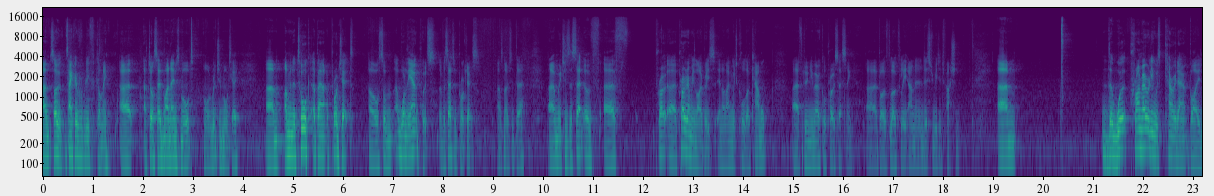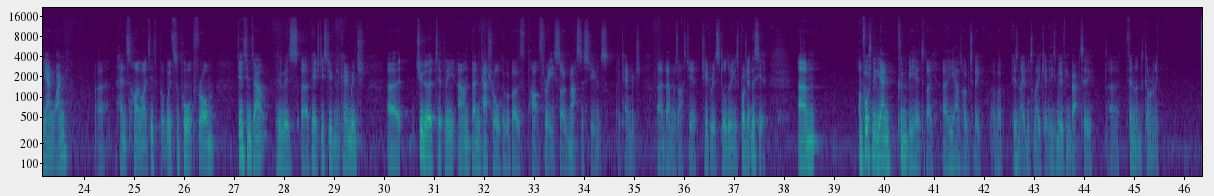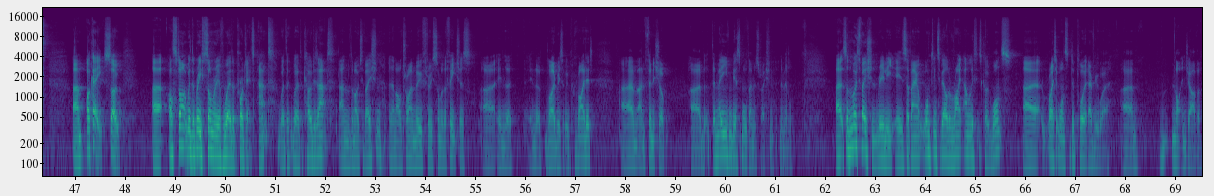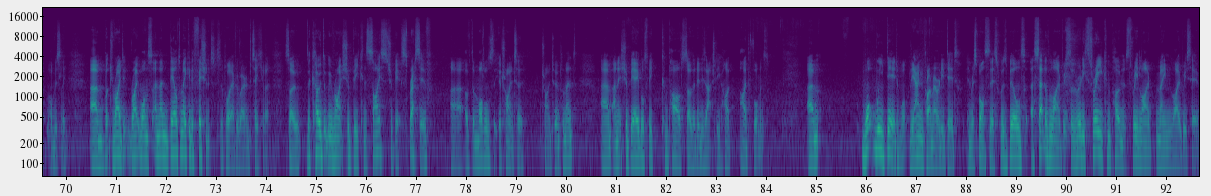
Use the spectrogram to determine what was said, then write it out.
Um, so thank you everybody for coming. Uh, as John said, my name's Mort, or Richard Mortier. Um, I'm going to talk about a project, or some, one of the outputs of a set of projects, as noted there, um, which is a set of uh, pro, uh, programming libraries in a language called OCaml uh, for doing numerical processing, uh, both locally and in a distributed fashion. Um, the work primarily was carried out by Liang Wang, uh, hence highlighted, but with support from Jianxin Zhao, who is a PhD student at Cambridge, uh, Tudor Tipley and Ben Catterall, who were both part three, so master students at Cambridge. Uh, ben was last year, Tudor is still doing his project this year. Um, unfortunately, Liang couldn't be here today. Uh, he had hoped to be, but isn't able to make it. He's moving back to uh, Finland currently. Um, okay, so uh, I'll start with a brief summary of where the project's at, where the, where the, code is at, and the motivation, and then I'll try and move through some of the features uh, in, the, in the libraries that we've provided, um, and finish up uh, there may even be a small demonstration in the middle. Uh, so the motivation really is about wanting to be able to write analytics code once, uh, write it once, deploy it everywhere. Um, not in Java, obviously. Um, but to write it write once and then be able to make it efficient to deploy everywhere in particular. So the code that we write should be concise, should be expressive uh, of the models that you're trying to, trying to implement, um, and it should be able to be compiled so that it is actually high, high performance. Um, what we did, what Liang primarily did in response to this, was build a set of libraries. So there are really three components, three li main libraries here.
